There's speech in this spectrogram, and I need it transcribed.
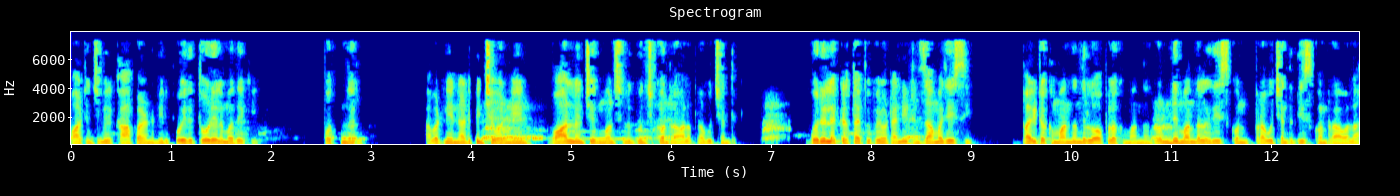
వాటి నుంచి మీరు కాపాడండి. మీరు పోయి తోడేల మధ్యకి పోతున్నారు. కాబట్టి నేను నడిపించేవాడు నేను. వాళ్ళ నుంచి మనుషులు గుంజుకొని రావాలా ప్రభు చెంది గొర్రెలు ఎక్కడ తప్పిపోయినట్టు అన్నిటిని జమ చేసి బయట ఒక మందందు లోపల ఒక మందం రెండు మందలకు తీసుకొని ప్రభు చెంత తీసుకొని రావాలా?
